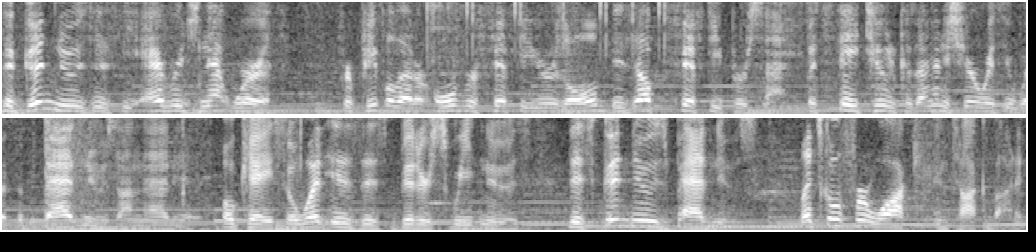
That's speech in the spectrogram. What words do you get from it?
The good news is the average net worth for people that are over 50 years old is up 50%. But stay tuned because I'm going to share with you what the bad news on that is. Okay, so what is this bittersweet news? This good news, bad news. Let's go for a walk and talk about it.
